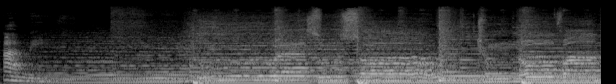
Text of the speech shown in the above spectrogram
Amém. Tu és o sol de um novo amanhecer.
